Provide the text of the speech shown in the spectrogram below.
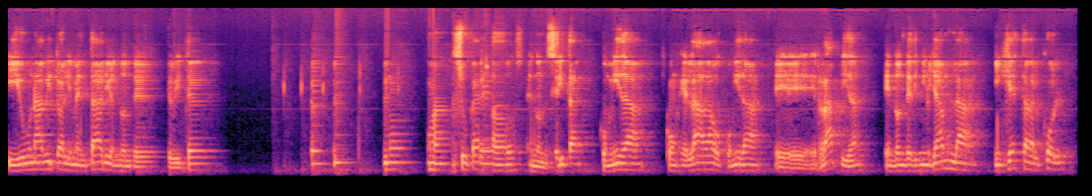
y un hábito alimentario en donde evitemos azúcares, en donde se evita comida congelada o comida eh, rápida, en donde disminuyamos la ingesta de alcohol,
